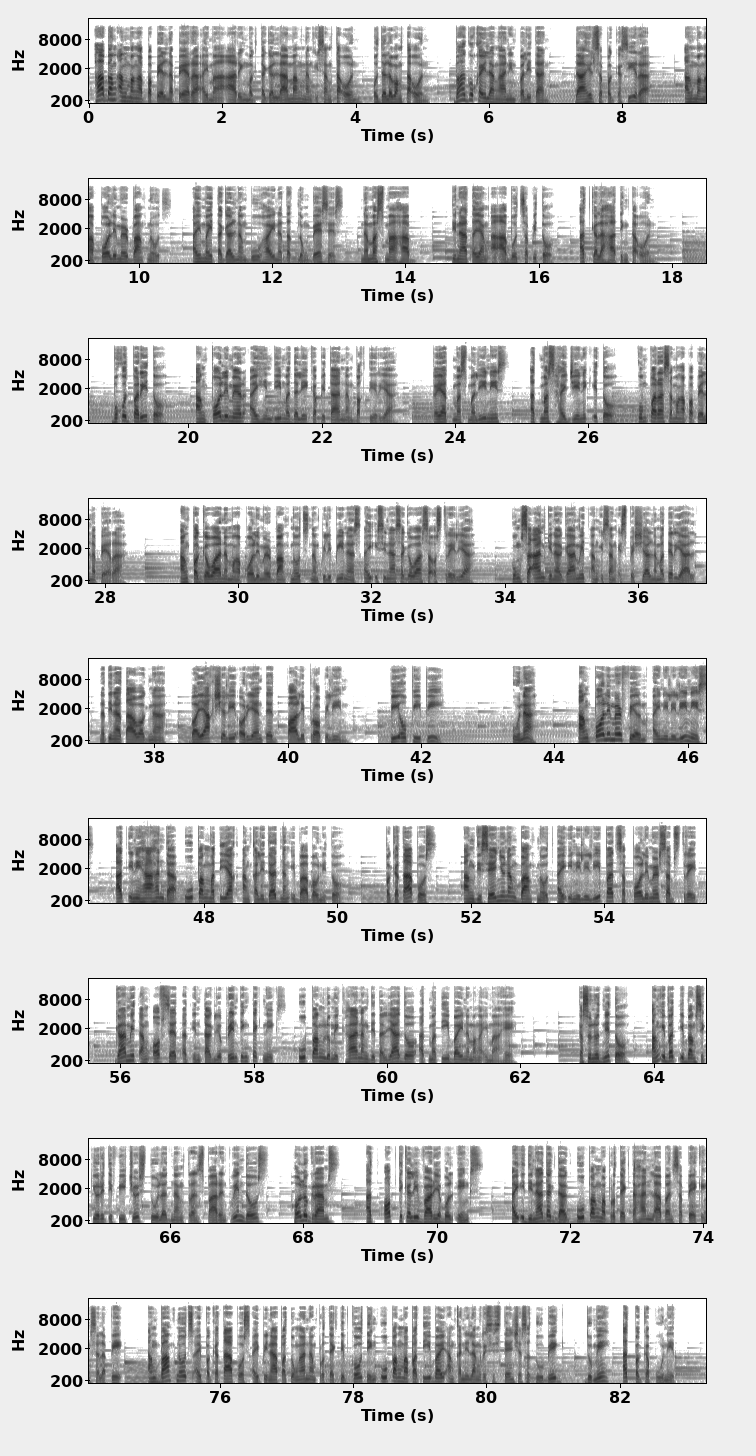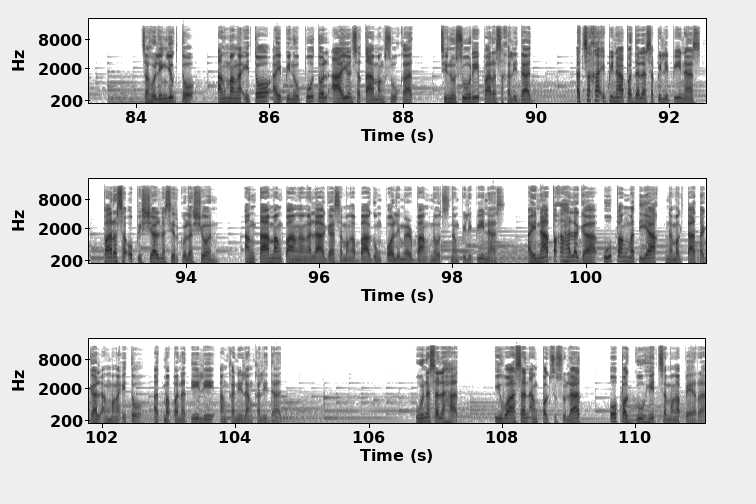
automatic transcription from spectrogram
Habang ang mga papel na pera ay maaaring magtagal lamang ng isang taon o dalawang taon bago kailanganin palitan dahil sa pagkasira, ang mga polymer banknotes ay may tagal ng buhay na tatlong beses na mas mahab, tinatayang aabot sa pito at kalahating taon. Bukod pa rito, ang polymer ay hindi madali kapitan ng bakterya, kaya't mas malinis at mas hygienic ito kumpara sa mga papel na pera. Ang paggawa ng mga polymer banknotes ng Pilipinas ay isinasagawa sa Australia, kung saan ginagamit ang isang espesyal na material na tinatawag na Biaxially Oriented Polypropylene, BOPP. Una, ang polymer film ay nililinis at inihahanda upang matiyak ang kalidad ng ibabaw nito. Pagkatapos, ang disenyo ng banknote ay inililipat sa polymer substrate gamit ang offset at intaglio printing techniques upang lumikha ng detalyado at matibay na mga imahe. Kasunod nito, ang iba't ibang security features tulad ng transparent windows, holograms, at optically variable inks ay idinadagdag upang maprotektahan laban sa peking salapi. Ang banknotes ay pagkatapos ay pinapatungan ng protective coating upang mapatibay ang kanilang resistensya sa tubig, dumi at pagkapunit. Sa huling yugto, ang mga ito ay pinuputol ayon sa tamang sukat, sinusuri para sa kalidad, at saka ipinapadala sa Pilipinas para sa opisyal na sirkulasyon. Ang tamang pangangalaga sa mga bagong polymer banknotes ng Pilipinas ay napakahalaga upang matiyak na magtatagal ang mga ito at mapanatili ang kanilang kalidad. Una sa lahat, iwasan ang pagsusulat o pagguhit sa mga pera.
